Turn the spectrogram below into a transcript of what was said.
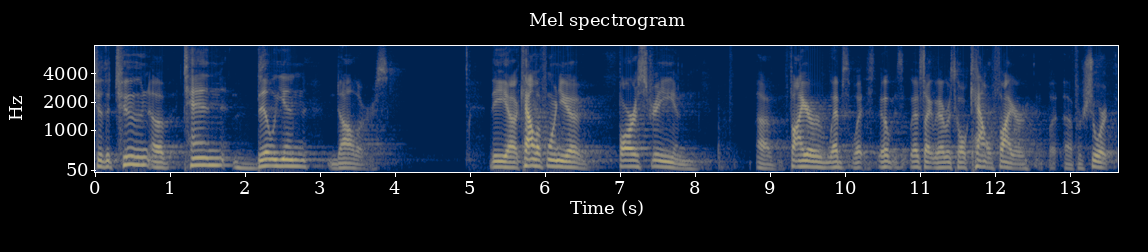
to the tune of $10 billion. The uh, California Forestry and uh, Fire web, website, whatever it's called, CAL FIRE uh, for short,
